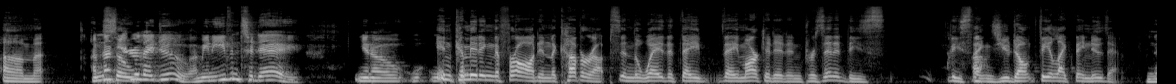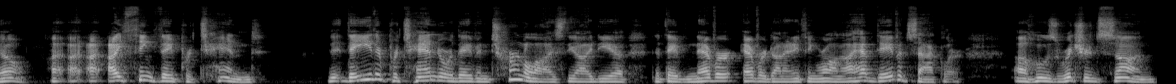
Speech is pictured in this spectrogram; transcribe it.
Um, I'm not so, sure they do. I mean, even today, you know, in committing the fraud, in the cover-ups, in the way that they they marketed and presented these these things, uh, you don't feel like they knew that. No, I, I, I think they pretend. They either pretend or they've internalized the idea that they've never ever done anything wrong. I have David Sackler, uh, who's Richard's son,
